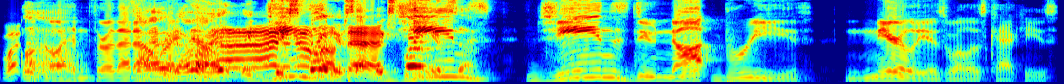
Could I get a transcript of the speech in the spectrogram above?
What? I'll go ahead and throw that All out right all now. right. Explain I know about yourself. that. Explain yourself. jeans jeans do not breathe nearly as well as khakis,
